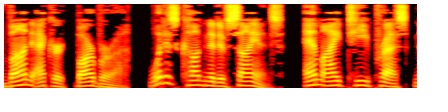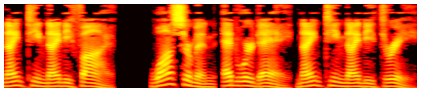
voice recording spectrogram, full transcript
Von Eckardt, Barbara. What is Cognitive Science? MIT Press, 1995. Wasserman, Edward A. 1993.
